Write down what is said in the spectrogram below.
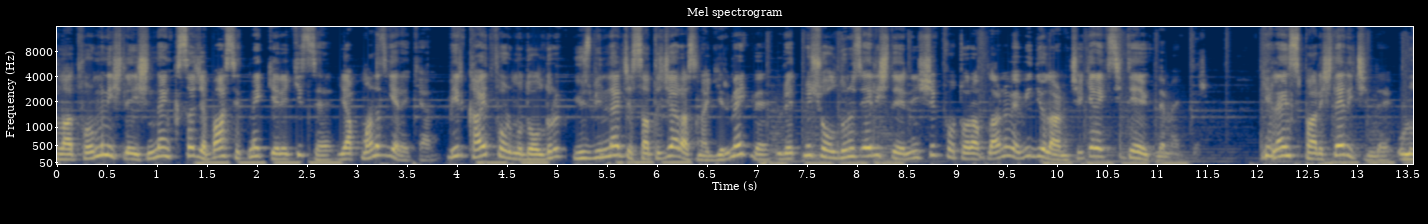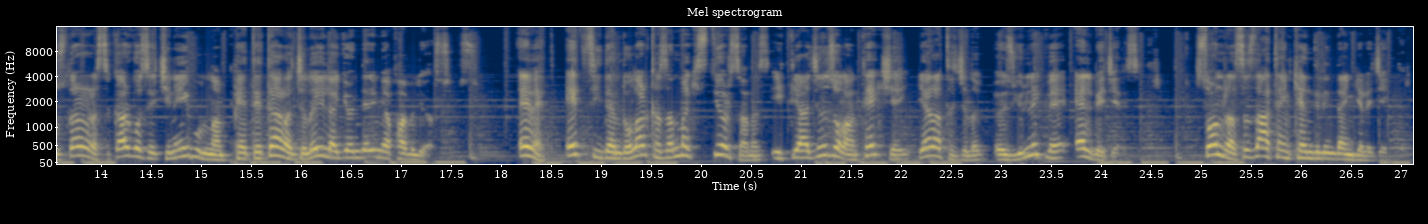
Platformun işleyişinden kısaca bahsetmek gerekirse yapmanız gereken bir kayıt formu doldurup yüz binlerce satıcı arasına girmek ve üretmiş olduğunuz el işlerinin şık fotoğraflarını ve videolarını çekerek siteye yüklemektir. Gelen siparişler içinde uluslararası kargo seçeneği bulunan PTT aracılığıyla gönderim yapabiliyorsunuz. Evet, Etsy'den dolar kazanmak istiyorsanız ihtiyacınız olan tek şey yaratıcılık, özgürlük ve el becerisidir. Sonrası zaten kendiliğinden gelecektir.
